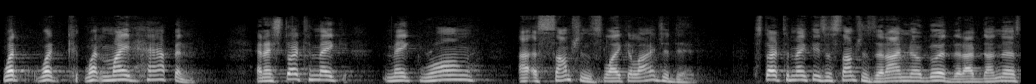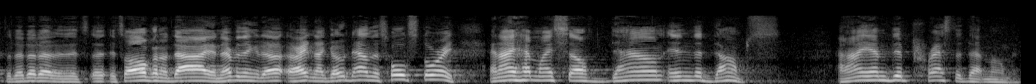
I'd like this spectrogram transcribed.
what, what, what might happen. And I start to make, make wrong uh, assumptions like Elijah did. Start to make these assumptions that I'm no good, that I've done this, da, da, da, da, and it's, uh, it's all going to die and everything. Uh, all right, and I go down this whole story, and I have myself down in the dumps. And I am depressed at that moment.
